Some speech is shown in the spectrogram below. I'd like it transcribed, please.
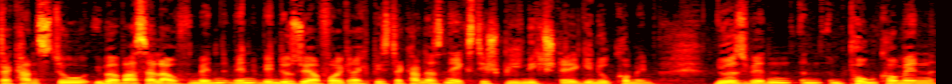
Da kannst du über Wasser laufen, wenn, wenn, wenn du so erfolgreich bist. Da kann das nächste Spiel nicht schnell genug kommen. Nur es wird ein, ein, ein Punkt kommen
